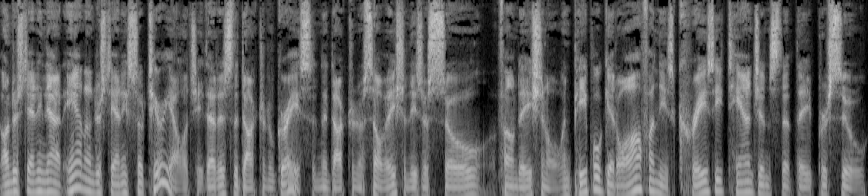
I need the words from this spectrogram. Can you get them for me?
Understanding that and understanding soteriology, that is the doctrine of grace and the doctrine of salvation. These are so foundational. When people get off on these crazy tangents that they pursue,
